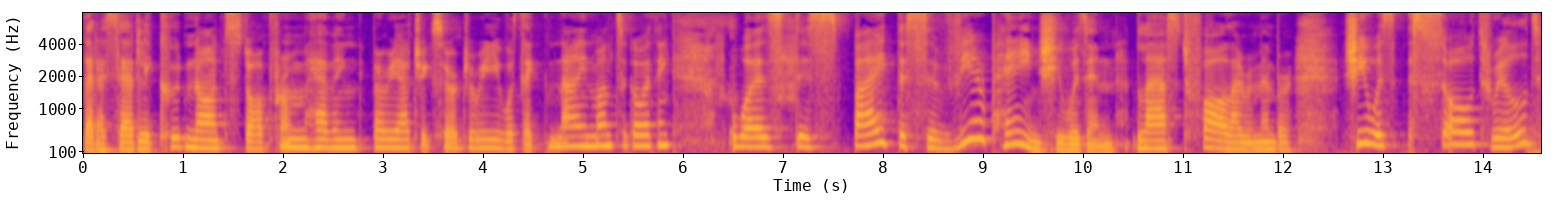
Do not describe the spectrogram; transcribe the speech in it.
that I sadly could not stop from having bariatric surgery was like nine months ago, I think, was despite the severe pain she was in last fall, I remember She was so thrilled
